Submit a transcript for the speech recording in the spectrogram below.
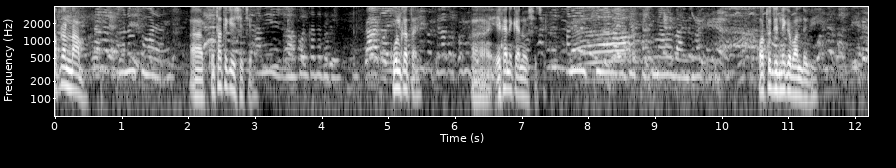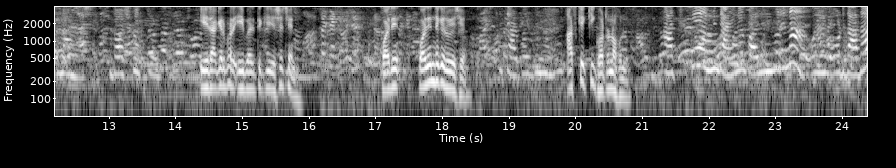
আপনার নাম? কোথা থেকে এসেছেন? কলকাতা থেকে এসেছি। কলকাতায়। এখানে কেন এসেছেন? আমি সীমার বাড়িতে এসেছি সীমা আমার বান্ধবী। কতদিন থেকে বান্ধবী? দশ মাস চলছে। এর আগের বার এই বাড়িতে কি এসেছেন? কয়দিন কয়দিন থেকে রয়েছেন? চার পাঁচ দিন হলো। আজকে কি ঘটনা হলো? আজকে আমি জানি না কয়দিন ধরে না ওই ওর দাদা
